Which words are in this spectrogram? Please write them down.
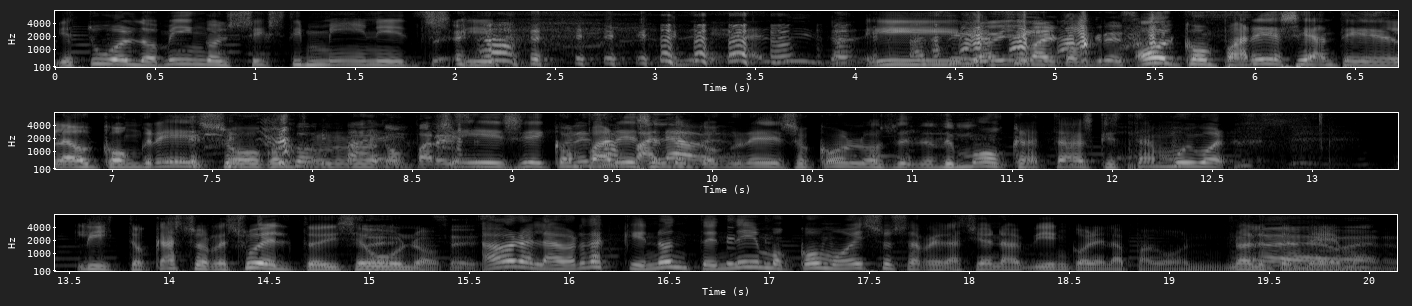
y estuvo el domingo en 60 Minutes. Y, y- Y hoy iba al Congreso. Hoy comparece ante el Congreso. con- Compare- Comparece. Sí, sí, Con comparece esas ante el. Congreso con los de- demócratas que están muy buenos. Listo, caso resuelto, dice Sí, uno. sí, sí. Ahora, la verdad es que no entendemos cómo eso se relaciona bien con el apagón. No lo Eh, entendemos. Bueno,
